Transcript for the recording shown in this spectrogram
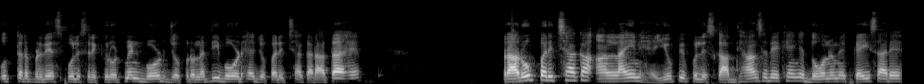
Uttar Pradesh police recruitment board, जो प्रोन्नति बोर्ड है, जो परीक्षा कराता है। प्रारूप परीक्षा का ऑनलाइन है, यूपी पुलिस का। आप ध्यान से देखेंगे, दोनों में कई सारे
